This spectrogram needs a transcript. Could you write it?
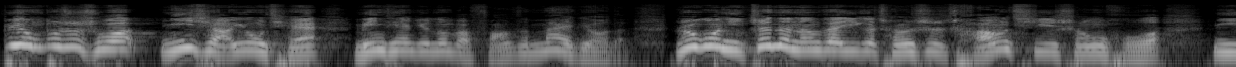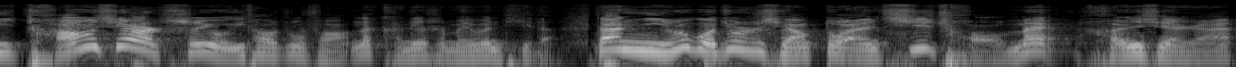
并不是说你想用钱，明天就能把房子卖掉的。如果你真的能在一个城市长期生活，你长线持有一套住房，那肯定是没问题的。但你如果就是想短期炒卖，很显然，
